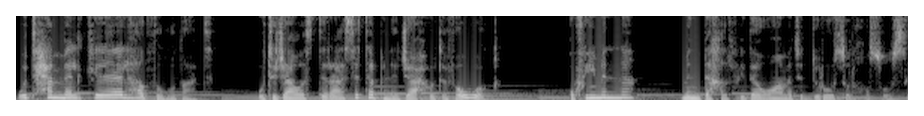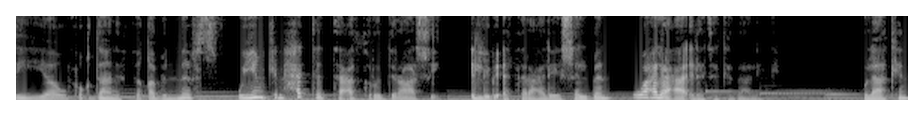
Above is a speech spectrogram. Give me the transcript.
وتحمل كل هالضغوطات وتجاوز دراسته بنجاح وتفوق. وفي منا من دخل في دوامة الدروس الخصوصية وفقدان الثقة بالنفس ويمكن حتى التعثر الدراسي اللي بيأثر عليه سلبا وعلى عائلته كذلك. ولكن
